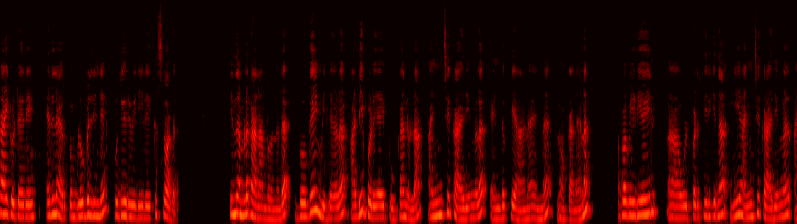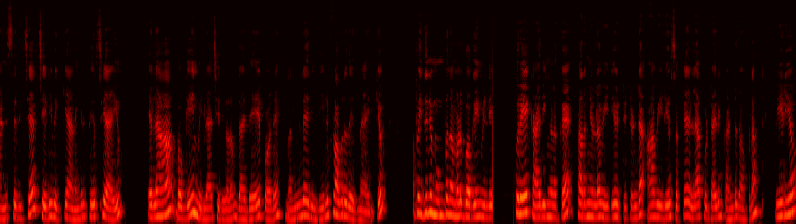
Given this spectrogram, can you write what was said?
Hi കൂട്ടുകാരെ എല്ലാവർക്കും ബ്ലൂബെല്ലിന്റെ പുതിയൊരു വീഡിയോയിലേക്ക് സ്വാഗതം. ഇന്ന് നമ്മൾ കാണാൻ പോകുന്നത് ബൊഗൈൻ വില്ലകൾ അടിപൊളിയായി പൂക്കാനുള്ള അഞ്ച് കാര്യങ്ങൾ എന്തൊക്കെയാണ് എന്ന് നോക്കാനാണ്. അപ്പോൾ വീഡിയോയിൽ ഉൾപ്പെടുത്തിയിരിക്കുന്ന ഈ അഞ്ച് കാര്യങ്ങൾ അനുസരിച്ച് ചെടി വെക്കുകയാണെങ്കിൽ തീർച്ചയായും എല്ലാ ബൊഗൈൻ വില്ല ചെടികളും ഇതേപോലെ നല്ല രീതിയിൽ ഫ്ലവർ തരുന്നതായിരിക്കും. അപ്പോൾ ഇതിനു മുമ്പ് നമ്മൾ ബൊഗൈൻ വില്ല കുറേ കാര്യങ്ങളൊക്കെ പറഞ്ഞുള്ള വീഡിയോ ഇട്ടിട്ടുണ്ട്. ആ വീഡിയോസൊക്കെ എല്ലാ കൂട്ടുകാരും കണ്ടു നോക്കണം. വീഡിയോ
